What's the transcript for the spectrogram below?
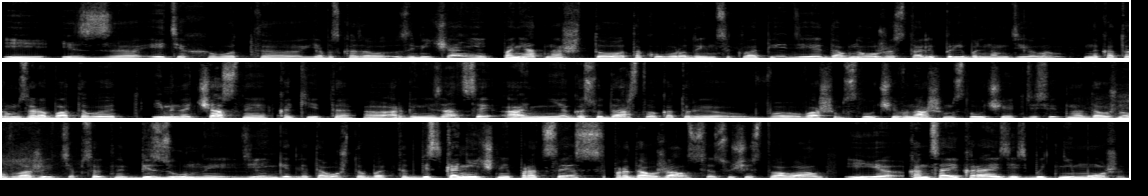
И из этих вот, э, я бы сказал, замечаний понятно, что такого рода энциклопедии давно уже стали прибыльным делом, на котором зарабатывают именно частные какие-то э, организации, а не государства, которые в вашем случае, в нашем случае, здесь действительно должно вложить абсолютно безумные деньги для того, чтобы этот бесконечный процесс продолжался, существовал, и конца и края здесь быть не может.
